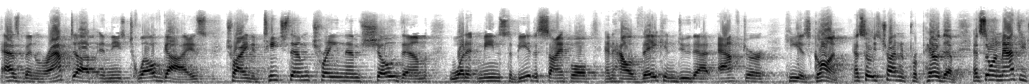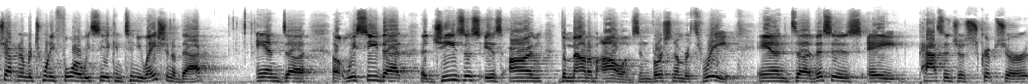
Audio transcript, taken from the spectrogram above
has been wrapped up in these 12 guys trying to teach them, train them, show them what it means to be a disciple and how they can do that after he is gone. And so he's trying to prepare them. And so in Matthew chapter number 24, we see a continuation of that. And uh, uh, we see that uh, Jesus is on the Mount of Olives in verse number three. And uh, this is a passage of Scripture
